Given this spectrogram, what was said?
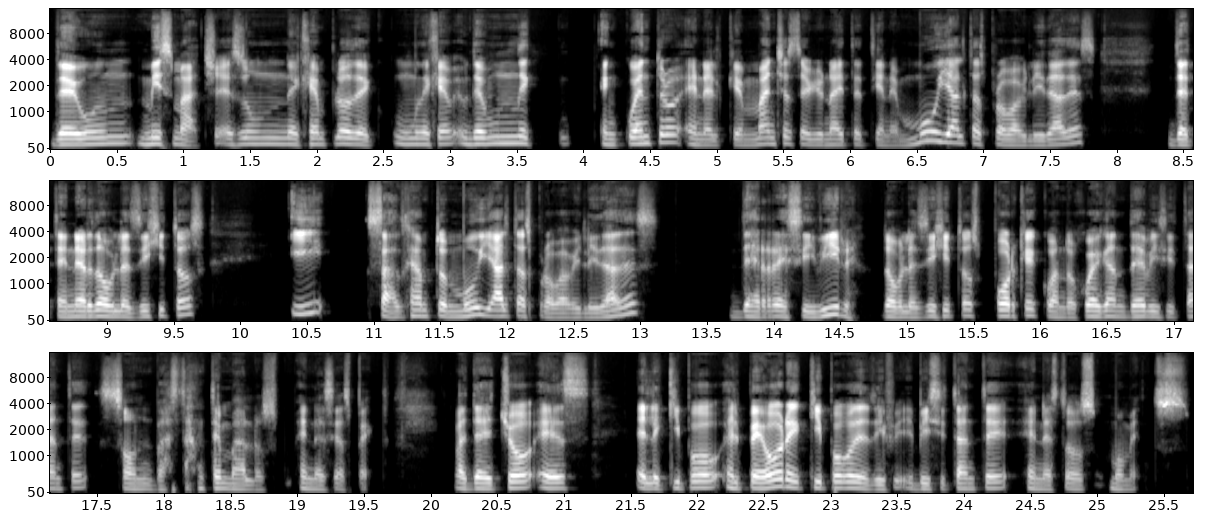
de un mismatch, es un ejemplo de un, de un e, encuentro en el que Manchester United tiene muy altas probabilidades de tener dobles dígitos y Southampton muy altas probabilidades de recibir dobles dígitos porque cuando juegan de visitante son bastante malos en ese aspecto. De hecho, es el equipo, el peor equipo de visitante en estos momentos.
